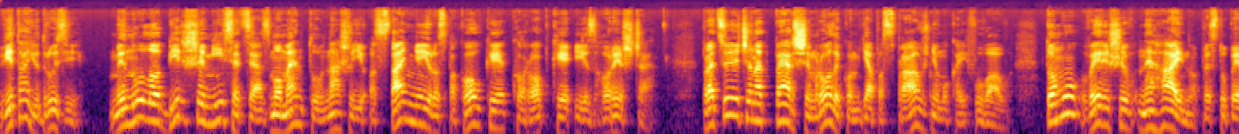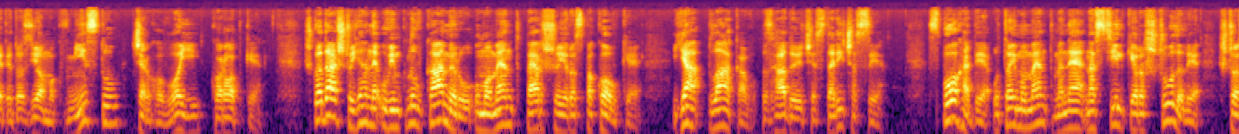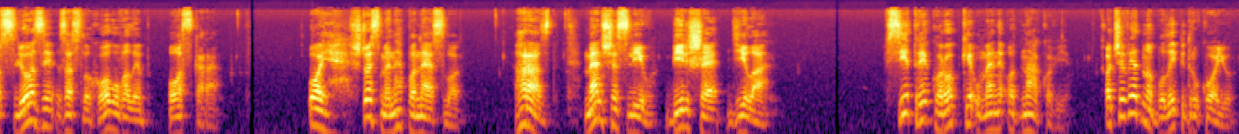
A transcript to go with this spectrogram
Вітаю, друзі! Минуло більше місяця з моменту нашої останньої розпаковки коробки із горища. Працюючи над першим роликом, я по-справжньому кайфував, тому вирішив негайно приступити до зйомок в місту чергової коробки. Шкода, що я не увімкнув камеру у момент першої розпаковки. Я плакав, згадуючи старі часи. Спогади у той момент мене настільки розчулили, що сльози заслуговували б Оскара. Ой, щось мене понесло. Гаразд, менше слів, більше діла. Всі три коробки у мене однакові. Очевидно, були під рукою.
